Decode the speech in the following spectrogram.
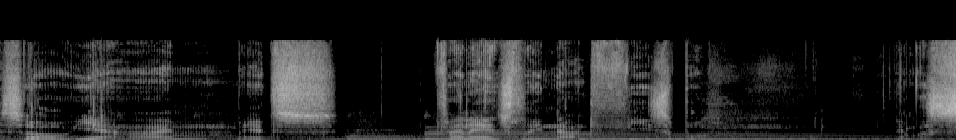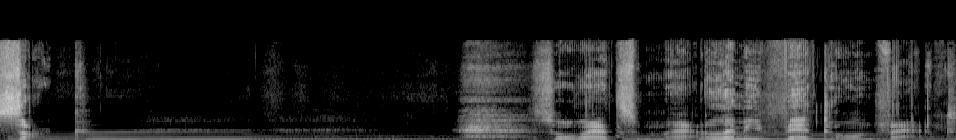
So yeah, I'm. It's financially not feasible. It would suck. So that's let me vent on that.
